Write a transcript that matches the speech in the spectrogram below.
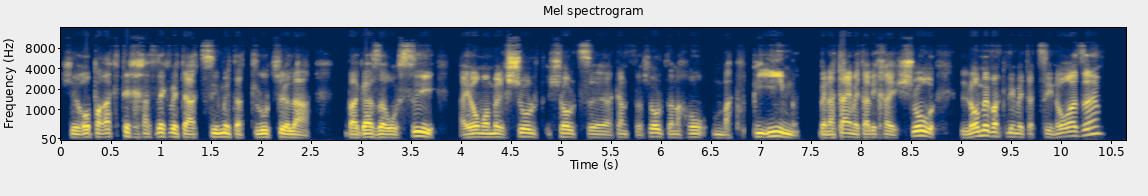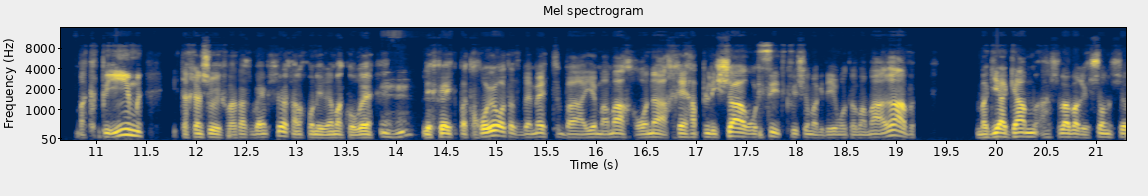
שאירופה רק תחזק ותעצים את התלות שלה בגז הרוסי. היום אומר שולץ, שולץ הקנצלר שולץ, אנחנו מקפיאים בינתיים את תהליך האישור, לא מבטלים את הצינור הזה, מקפיאים, ייתכן שהוא יפתח בהמשך, אנחנו נראה מה קורה mm-hmm. לפי ההתפתחויות, אז באמת ביממה האחרונה, אחרי הפלישה הרוסית, כפי שמגדירים אותה במערב, מגיע גם השלב הראשון של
